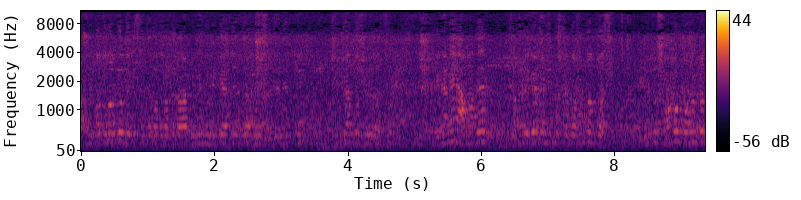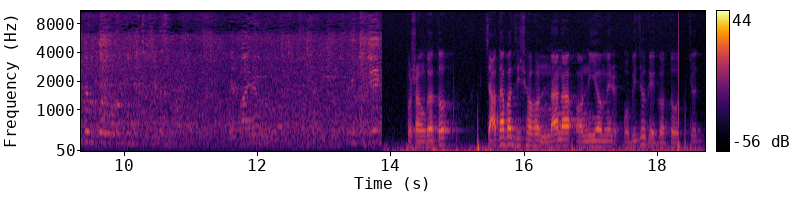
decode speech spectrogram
আপনি গতকালকেও দেখেছেন যে গতকালকে তারা বিভিন্ন মিডিয়াতে যারা বলেছেন যে নেত্রী সিদ্ধান্ত এখানে আমাদের ছাত্রলীগের একটা নির্দিষ্ট আছে, কিন্তু সকল উপরে হাসিনা। এর প্রসঙ্গত, চাঁদাবাজি সহ নানা অনিয়মের অভিযোগে গত চোদ্দ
